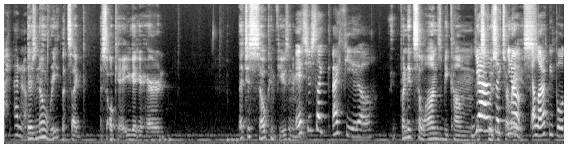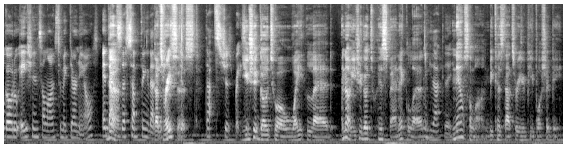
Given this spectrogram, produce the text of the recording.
I, I don't know. There's no re. It's like, it's okay, you get your hair. That's just so confusing to me. It's just like I feel. when did salons become Yeah, it's exclusive like to you know, race? a lot of people go to Asian salons to make their nails, and Yeah. that's just something that That's Asians do. racist. That's just racist. You should go to a white led. No, you should go to Hispanic led exactly. nail salon because that's where your people should be.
